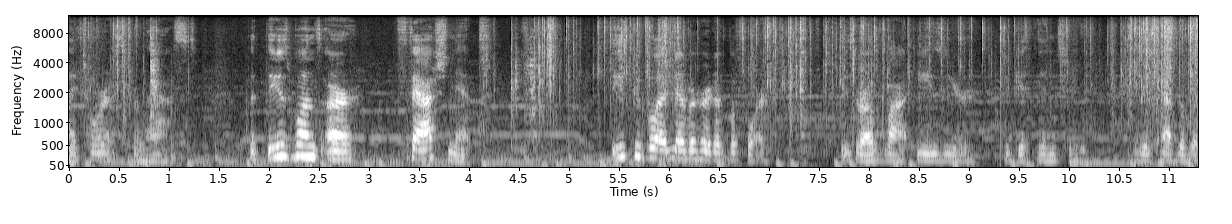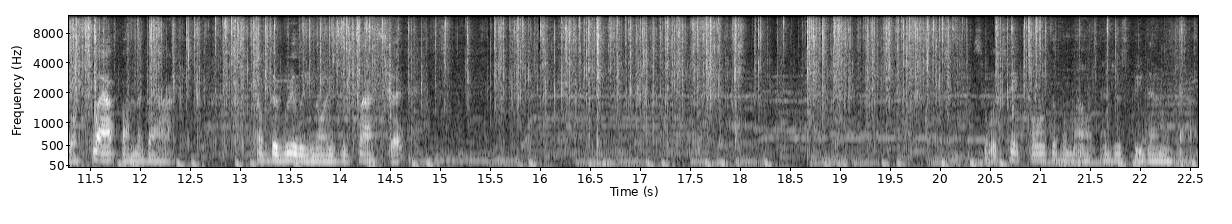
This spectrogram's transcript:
my Taurus for last. But these ones are Fashknit. These people I've never heard of before. These are a lot easier to get into. You just have the little flap on the back of the really noisy plastic. So we'll take both of them out and just be done with that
